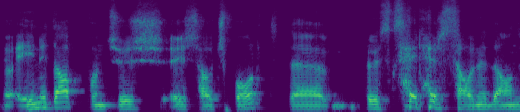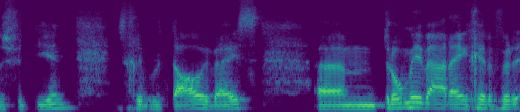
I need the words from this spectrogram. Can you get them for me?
du ja eh nicht ab und sonst ist halt Sport. Der, bös gesagt, du es halt nicht anders verdient. Das ist ein bisschen brutal, ich weiss. Ähm, darum, ich wäre eigentlich für,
